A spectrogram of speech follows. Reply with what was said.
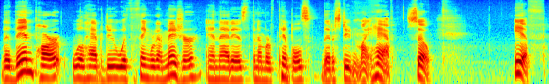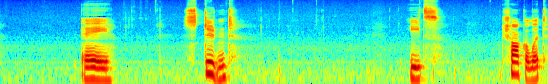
The then part will have to do with the thing we're going to measure, and that is the number of pimples that a student might have. So, if a student eats chocolate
